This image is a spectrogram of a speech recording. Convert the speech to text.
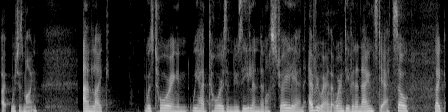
uh, which is mine, and like was touring, and we had tours in New Zealand and Australia and everywhere that weren't even announced yet. So, like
